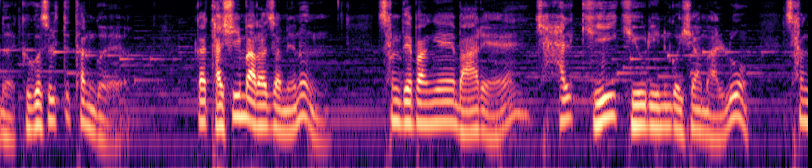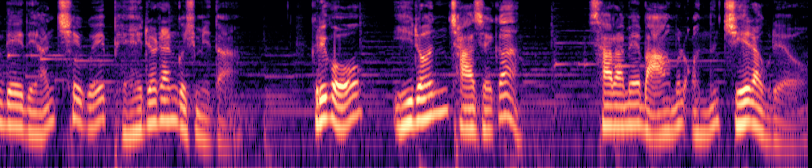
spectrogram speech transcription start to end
네, 그것을 뜻하는 거예요. 그러니까 다시 말하자면은 상대방의 말에 잘 귀 기울이는 것이야말로 상대에 대한 최고의 배려라는 것입니다. 그리고 이런 자세가 사람의 마음을 얻는 지혜라고 그래요.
